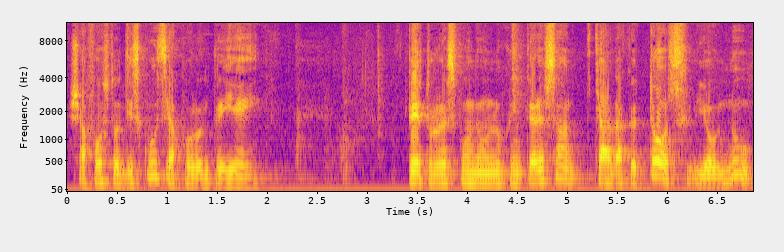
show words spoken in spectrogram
Și a fost o discuție acolo între ei. Petru răspunde un lucru interesant. Chiar dacă toți, eu nu.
